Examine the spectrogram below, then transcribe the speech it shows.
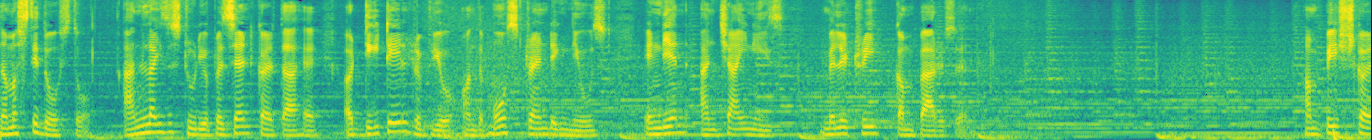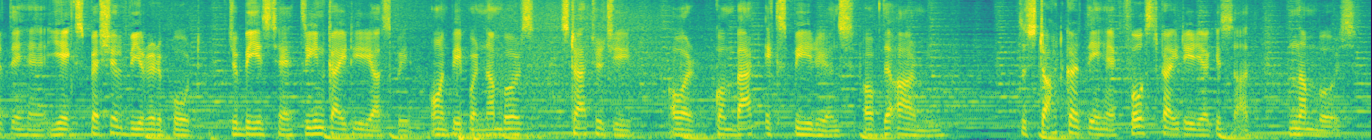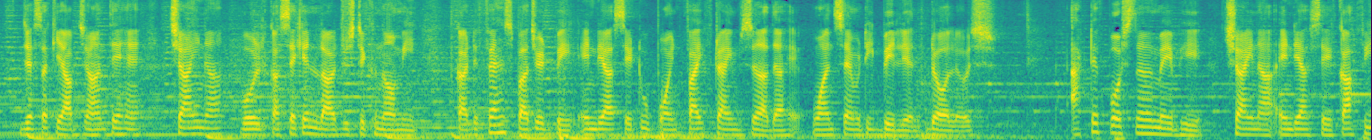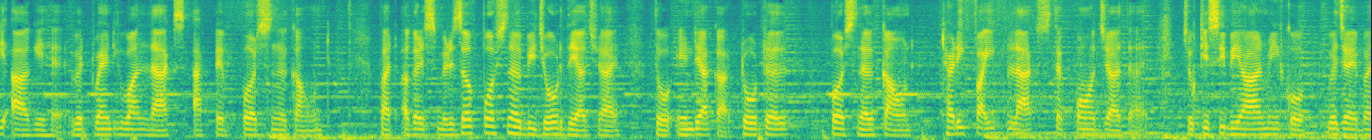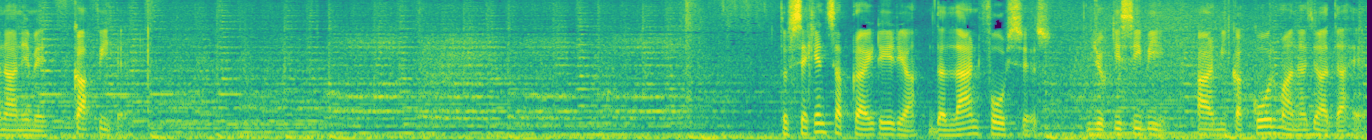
नमस्ते दोस्तों analyser studio present करता है a detailed review on the most trending news Indian and Chinese military comparison हम पेश करते हैं ये एक स्पेशल ब्यूरो रिपोर्ट जो बेस्ड है तीन क्राइटेरियाज पे ऑन पेपर नंबर्स स्ट्रैटेजी और combat experience of the army तो स्टार्ट करते हैं फ़र्स्ट क्राइटेरिया के साथ नंबर्स जैसा कि आप जानते हैं, चाइना वर्ल्ड का सेकेंड लार्जेस्ट इकनॉमी का डिफेंस बजट भी इंडिया से 2.5 टाइम्स ज़्यादा है 170 बिलियन डॉलर्स एक्टिव पर्सनल में भी चाइना इंडिया से काफ़ी आगे है with 21 lakhs active personal count but अगर इसमें रिज़र्व पर्सनल भी जोड़ दिया जाए तो इंडिया का टोटल पर्सनल काउंट 35 लाख्स तक पहुँच जाता है, जो किसी भी आर्मी को विजय बनाने में काफ़ी है। तो सेकेंड सब क्राइटेरिया द लैंड फोर्सेस जो किसी भी आर्मी का कोर माना जाता है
